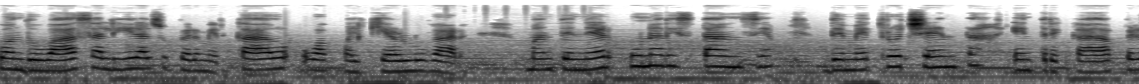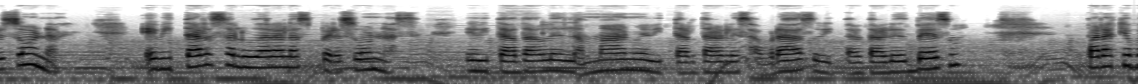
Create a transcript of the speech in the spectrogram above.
cuando va a salir al supermercado o a cualquier lugar. Mantener una distancia de metro ochenta entre cada persona. Evitar saludar a las personas. Evitar darles la mano, evitar darles abrazo, evitar darles besos. Para que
